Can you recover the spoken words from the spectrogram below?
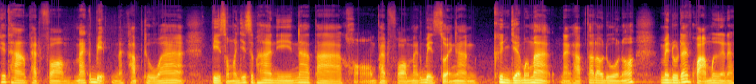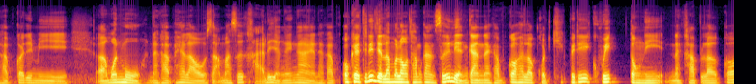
ที่ทางแพลตฟอร์ม MacBit นะครับถือว่าปี 2025 นี้หน้าตาของแพลตฟอร์ม MacBit สวยงามขึ้นเยอะมากๆนะครับถ้าเราดูเนาะเมนูด้านขวามือนะครับก็จะมีเอ่อหมวดหมู่นะครับให้เราสามารถซื้อขายได้อย่างง่ายๆนะครับโอเคทีนี้เดี๋ยวเรามาลองทำการซื้อเหรียญกันนะครับก็ให้เรากดคลิกไปที่ Quick ตรงนี้นะครับแล้วก็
